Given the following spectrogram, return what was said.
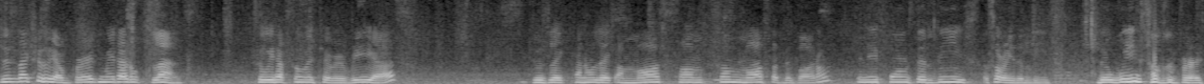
This is actually a bird made out of plants. So we have some echeverias. There's like kind of like a moss, some, some moss at the bottom, and it forms the leaves, sorry, the leaves, the wings of the bird.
